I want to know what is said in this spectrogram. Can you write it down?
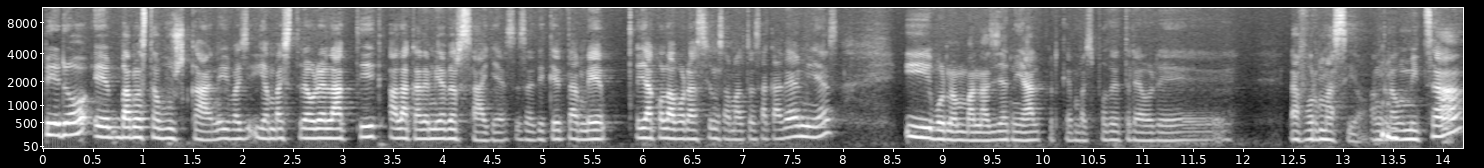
però eh, vam estar buscant i, vaig, i em vaig treure l'àctic a l'Acadèmia Versalles, és a dir, que també hi ha col·laboracions amb altres acadèmies i bueno, em va anar genial perquè em vaig poder treure la formació en grau mitjà,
